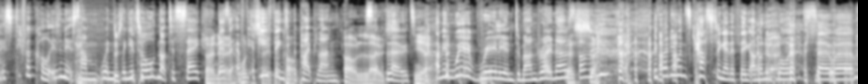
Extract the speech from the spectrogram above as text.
It's difficult, isn't it, Sam? When There's- when you're it's a- told not to say. I know, There's I a, want a to few say, but things in the can't. pipeline. Oh, So- loads. loads. Yeah. I mean, we're really in demand right now, Yes, Sammy. if anyone's casting anything, I'm unemployed. So um,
